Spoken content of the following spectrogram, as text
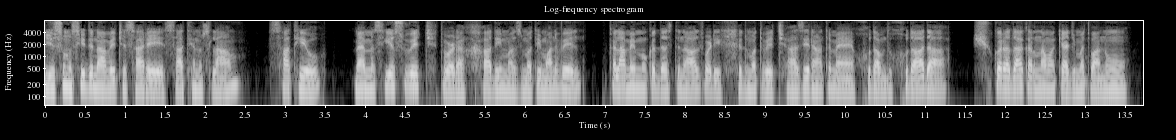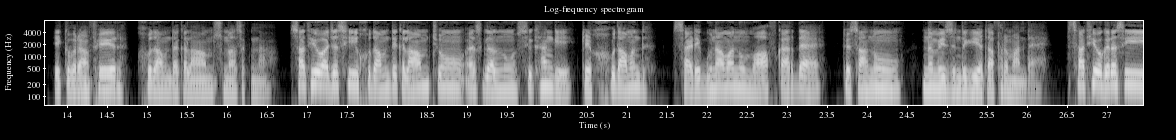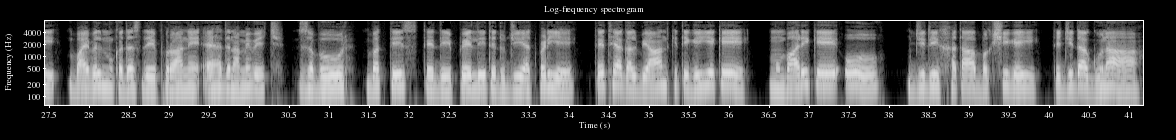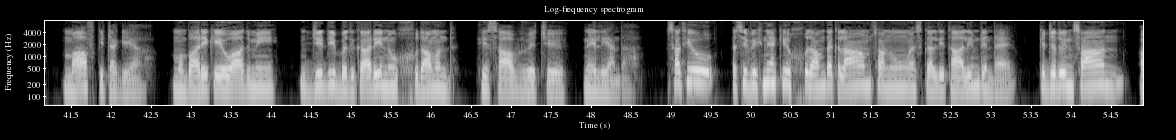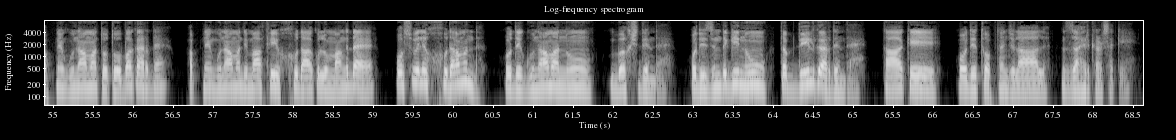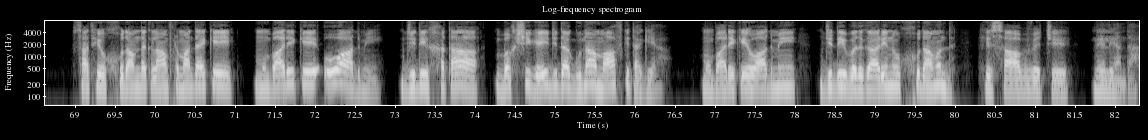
ਯਿਸੂ ਮਸੀਹ ਦੇ ਨਾਮ ਵਿੱਚ ਸਾਰੇ ਸਾਥੀਆਂ ਨੂੰ ਸਲਾਮ ਸਾਥਿਓ ਮੈਂ ਮਸੀਹ ਯਿਸੂ ਵਿੱਚ ਤੁਹਾਡਾ ਖਾਦੀਮ ਅਜ਼ਮਤ ਇਮਾਨੁਅਲ ਕਲਾਮੇ ਮੁਕੱਦਸ ਦੇ ਨਾਲ ਤੁਹਾਡੀ ਖਿਦਮਤ ਵਿੱਚ ਹਾਜ਼ਰ ਹਾਂ ਤੇ ਮੈਂ ਖੁਦਾਵੰਦ ਖੁਦਾ ਦਾ ਸ਼ੁਕਰ ਅਦਾ ਕਰਨਾ ਵਾਂ ਕਿ ਅੱਜ ਮੈਂ ਤੁਹਾਨੂੰ ਇੱਕ ਵਾਰ ਫੇਰ ਖੁਦਾਵੰਦ ਦਾ ਕਲਾਮ ਸੁਣਾ ਸਕਣਾ ਸਾਥੀਓ ਅੱਜ ਅਸੀਂ ਖੁਦਾਵੰਦ ਦੇ ਕਲਾਮ ਚੋਂ ਇਸ ਗੱਲ ਨੂੰ ਸਿੱਖਾਂਗੇ ਕਿ ਖੁਦਾਵੰਦ ਸਾਡੇ ਗੁਨਾਹਾਂ ਨੂੰ ਮਾਫ ਕਰਦਾ ਹੈ ਤੇ ਸਾਨੂੰ ਨਵੀਂ ਜ਼ਿੰਦਗੀ عطا ਫਰਮਾਂਦਾ ਹੈ ਸਾਥੀਓ ਅਗਰ ਅਸੀਂ ਬਾਈਬਲ ਮੁਕੱਦਸ ਦੇ ਪੁਰਾਣੇ ਅਹਿਦਨਾਮੇ ਵਿੱਚ ਜ਼ਬੂਰ 32 ਤੇ ਦੀ ਪਹਿਲੀ ਤੇ ਦੂਜੀ ਐਤ ਪੜ੍ਹੀਏ ਤੇ ਇੱਥੇ ਆ ਗੱਲ ਬਿਆਨ ਕੀਤੀ ਗਈ ਹੈ ਕਿ ਮੁਬਾਰਕ ਹੈ ਉਹ ਜਿਹਦੀ ਖਤਾ ਬਖਸ਼ੀ ਗਈ ਤੇ ਜਿਹਦਾ ਗੁਨਾਹ ਮਾਫ ਕੀਤਾ ਗਿਆ ਮੁਬਾਰਕ ਹੈ ਉਹ ਆਦਮੀ ਜਿਹਦੀ ਬਦਕਾਰੀ ਨੂੰ ਖੁਦਾਵੰਦ ਹਿਸਾਬ ਵਿੱਚ ਨੇ ਲਿਆਂਦਾ ਸਾਥੀਓ ਅਸੀਂ ਵਿਖਨੇ ਕਿ ਖੁਦਾਵੰਦ ਦਾ ਕਲਾਮ ਸਾਨੂੰ ਇਸ ਗੱਲ ਦੀ تعلیم ਦਿੰਦਾ ਹੈ ਕਿ ਜਦੋਂ ਇਨਸਾਨ ਆਪਣੇ ਗੁਨਾਹਾਂ ਤੋਂ ਤੋਬਾ ਕਰਦਾ ਹੈ, ਆਪਣੇ ਗੁਨਾਹਾਂ ਦੀ ਮਾਫੀ ਖੁਦਾ ਕੋਲੋਂ ਮੰਗਦਾ ਹੈ, ਉਸ ਵੇਲੇ ਖੁਦਾਵੰਦ ਉਹਦੇ ਗੁਨਾਹਾਂ ਨੂੰ ਬਖਸ਼ ਦਿੰਦਾ ਹੈ, ਉਹਦੀ ਜ਼ਿੰਦਗੀ ਨੂੰ ਤਬਦੀਲ ਕਰ ਦਿੰਦਾ ਹੈ, ਤਾਂ ਕਿ ਉਹਦੇ ਤੋਂ ਆਪਣਾ ਜਲਾਲ ਜ਼ਾਹਿਰ ਕਰ ਸਕੇ। ਸਾਥੀਓ, ਖੁਦਾਵੰਦ ਦਾ ਕਲਾਮ ਫਰਮਾਂਦਾ ਹੈ ਕਿ ਮੁਬਾਰਕ ਹੈ ਉਹ ਆਦਮੀ ਜਿਹਦੀ ਖਤਾ ਬਖਸ਼ੀ ਗਈ, ਜਿਹਦਾ ਗੁਨਾਹ ਮਾਫ ਕੀਤਾ ਗਿਆ। ਮੁਬਾਰਕ ਹੈ ਉਹ ਆਦਮੀ ਜਿਹਦੀ ਬਦਕਾਰੀ ਨੂੰ ਖੁਦਾਵੰਦ ਹਿਸਾਬ ਵਿੱਚ ਨੇ ਲਿਆਂਦਾ।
